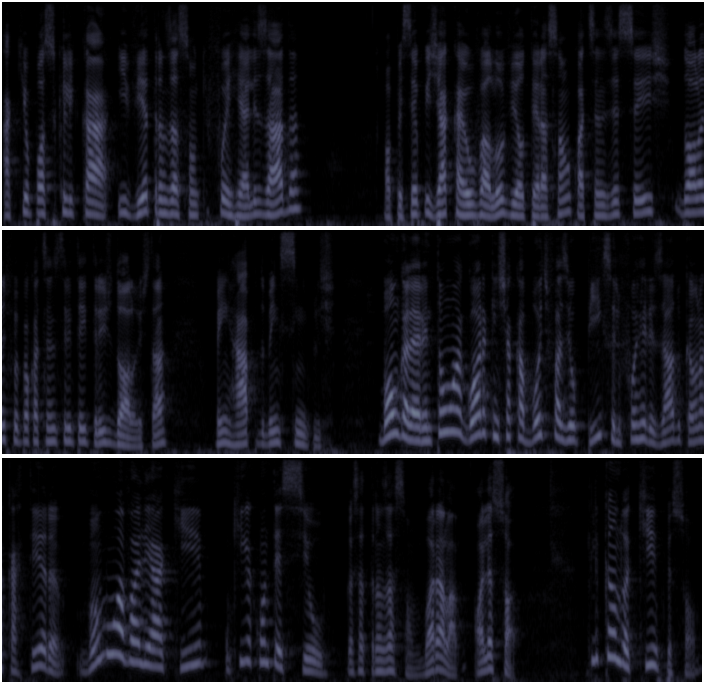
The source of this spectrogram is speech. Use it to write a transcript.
Aqui eu posso clicar e ver a transação que foi realizada. Ó, percebo que já caiu o valor via alteração, 416 dólares foi para 433 dólares, tá? Bem rápido, bem simples. Bom, galera, então agora que a gente acabou de fazer o Pix, ele foi realizado, caiu na carteira, vamos avaliar aqui o que aconteceu com essa transação. Bora lá, olha só. Clicando aqui, pessoal,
